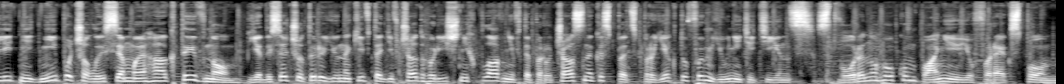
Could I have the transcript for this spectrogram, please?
літні дні почалися мега активно. 54 юнаків та дівчат горішніх плавнів тепер учасники спецпроєкту Femунity Teens, створеного компанією Ферекспо.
